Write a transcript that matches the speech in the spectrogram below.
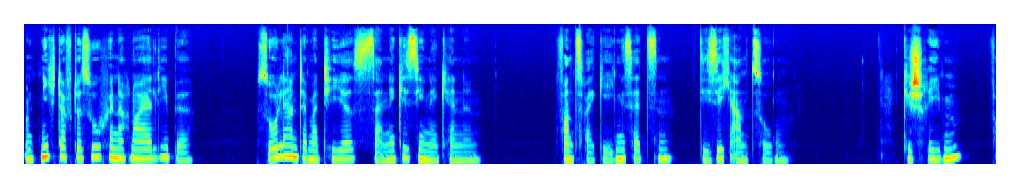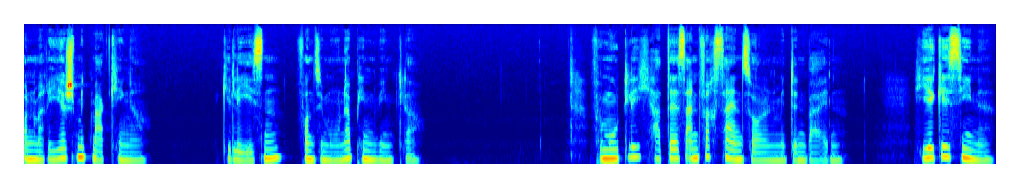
und nicht auf der Suche nach neuer Liebe. So lernte Matthias seine Gesine kennen. Von zwei Gegensätzen, die sich anzogen. Geschrieben von Maria Schmidt-Mackinger. Gelesen von Simona Pinwinkler. Vermutlich hatte es einfach sein sollen mit den beiden. Hier Gesine,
